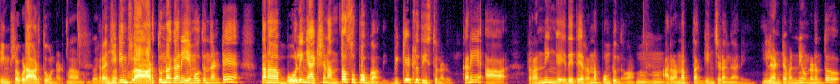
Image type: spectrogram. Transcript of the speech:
టీమ్స్లో కూడా ఆడుతూ ఉన్నాడు. రంజీ టీమ్స్లో ఆడుతున్నా కానీ ఏమవుతుందంటే తన బౌలింగ్ యాక్షన్ అంతా సూపర్గా ఉంది. వికెట్లు తీస్తున్నాడు. కానీ ఆ రన్నింగ్ ఏదైతే రన్అప్ ఉంటుందో. ఆ రన్అప్ తగ్గించడం కానీ ఇలాంటివన్నీ ఉండడంతో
